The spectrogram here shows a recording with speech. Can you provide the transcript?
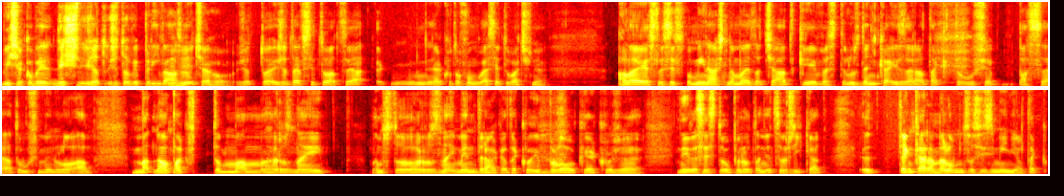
Víš, jakoby, když, že, to, že to vyplývá mm-hmm. z mhm. něčeho, že to, je, že to je v situaci, a, jako to funguje situačně. Ale jestli si vzpomínáš na moje začátky ve stylu Zdeňka Izera, tak to už je pase a to už minulo a ma, naopak v tom mám hrozný, mám z toho hrozný mindrák a takový blok, jakože nejde si stoupnout a něco říkat. Ten karamelom, co jsi zmínil, tak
